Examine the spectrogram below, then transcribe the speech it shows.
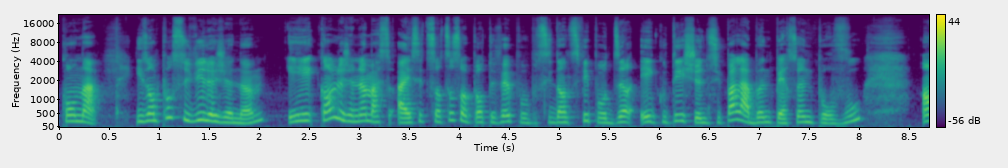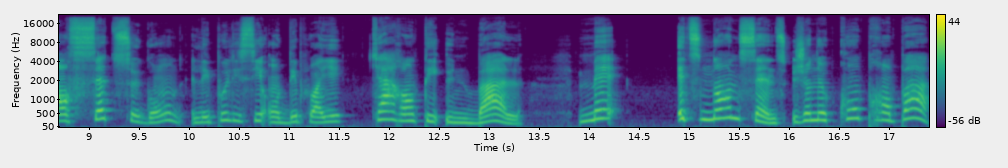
qu'on a. Ils ont poursuivi le jeune homme. Et quand le jeune homme a, essayé de sortir son portefeuille pour s'identifier, pour dire écoutez, je ne suis pas la bonne personne pour vous, en 7 secondes, les policiers ont déployé 41 balles. Mais It's nonsense. Je ne comprends pas.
